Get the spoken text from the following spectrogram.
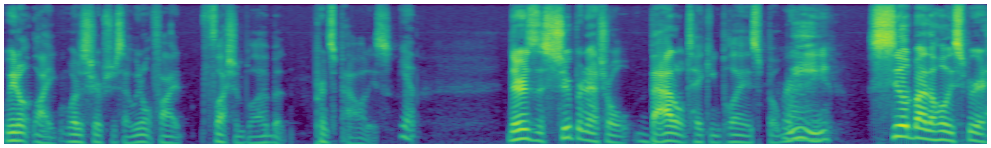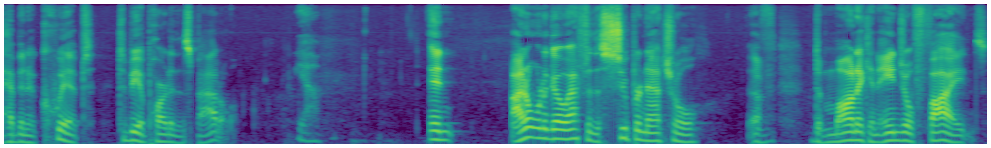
we don't like what does scripture say? We don't fight flesh and blood, but principalities. Yep. There's this supernatural battle taking place, but we, sealed by the Holy Spirit, have been equipped to be a part of this battle. Yeah. And I don't want to go after the supernatural of demonic and angel fights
